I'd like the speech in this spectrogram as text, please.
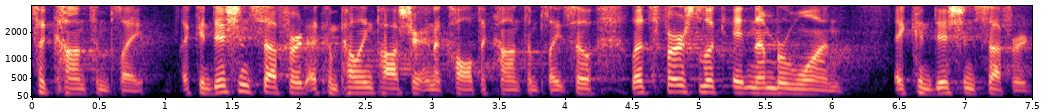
to contemplate. A condition suffered, a compelling posture, and a call to contemplate. So let's first look at number one a condition suffered.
